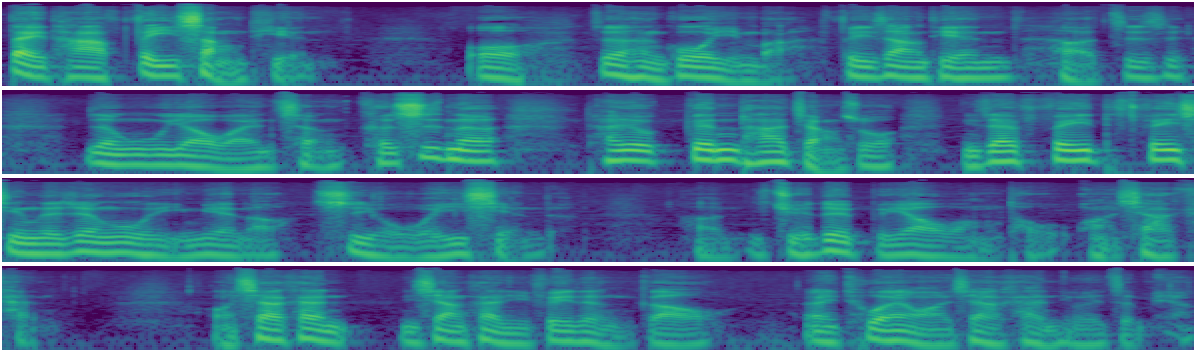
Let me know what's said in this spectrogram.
带他飞上天。哦，这很过瘾吧？飞上天，啊，这是任务要完成。可是呢，他又跟他讲说，你在飞飞行的任务里面哦是有危险的啊，你绝对不要往头往下看。往下看，你想想看，你飞得很高，那你突然往下看，你会怎么样？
